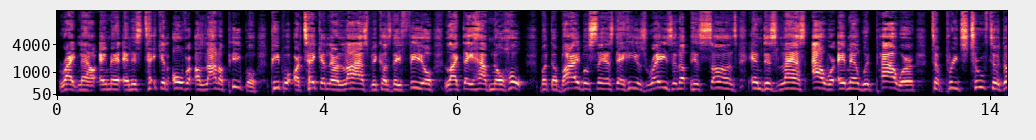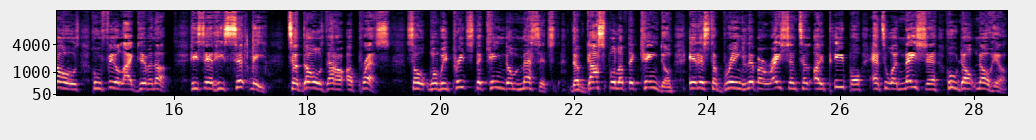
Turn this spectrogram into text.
right now. Amen. And it's taking over a lot of people. People are taking their lives because they feel like they have no hope. But the Bible says that he is raising up his sons in this last hour. Amen. With power to preach truth to those who feel like giving up. He said, He sent me to those that are oppressed. So when we preach the kingdom message, the gospel of the kingdom, it is to bring liberation to a people and to a nation who don't know him.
